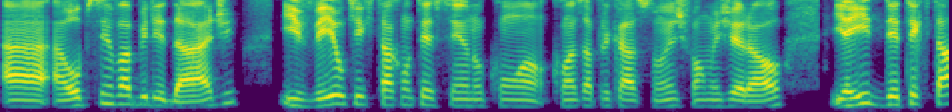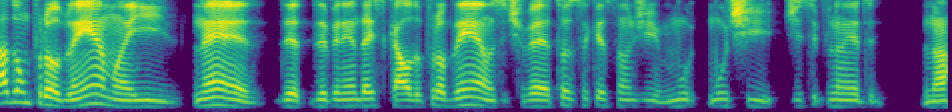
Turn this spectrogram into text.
a, a observabilidade e ver o que está acontecendo com, a, com as aplicações de forma geral. E aí, detectado um problema, e, né, de, dependendo da escala do problema, se tiver toda essa questão de multidisciplinaridade não,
